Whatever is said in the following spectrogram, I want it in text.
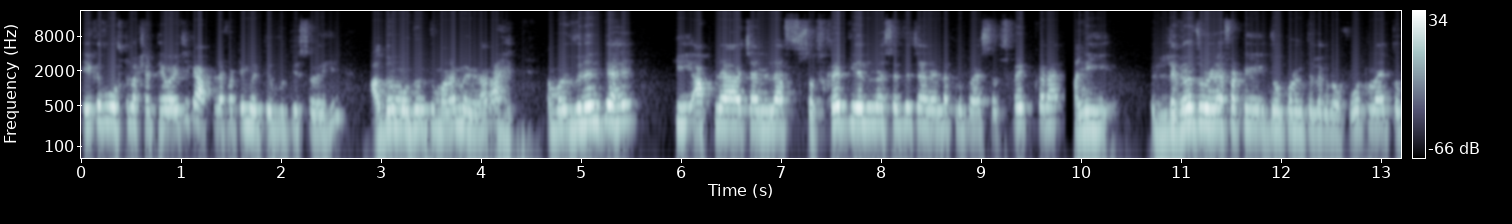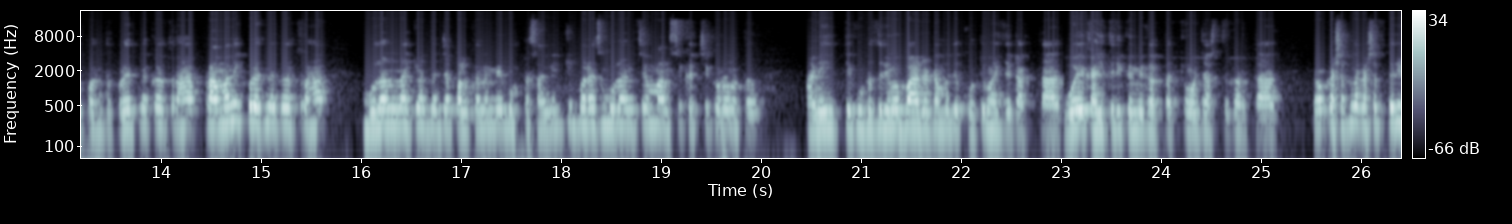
एकच गोष्ट लक्षात ठेवायची की आपल्यासाठी मिळते स्थळे ही अधूनमधून तुम्हाला मिळणार आहेत. त्यामुळे विनंती आहे की आपल्या चॅनलला सबस्क्राईब केलेलं नसेल तर चॅनलला कृपया सबस्क्राईब करा आणि लग्न जुळण्यासाठी जोपर्यंत लग्न होत नाही तोपर्यंत प्रयत्न करत राहा प्रामाणिक प्रयत्न करत राहा. मुलांना किंवा त्यांच्या पालकांना मी गोष्ट सांगेन की बऱ्याच मुलांचे मानसिक कच्चे करून होतं आणि ते कुठंतरी मग बायोडाटामध्ये खोटी माहिती टाकतात वय काहीतरी कमी करतात किंवा जास्त करतात. किंवा कशात ना कशात तरी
